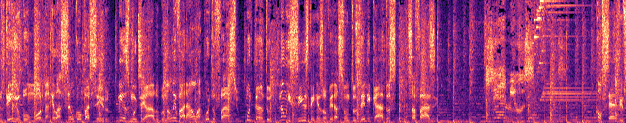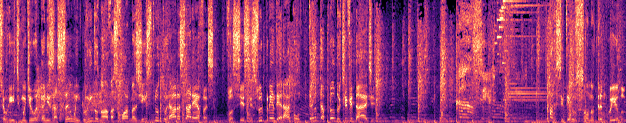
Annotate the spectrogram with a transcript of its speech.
Mantenha o bom humor na relação com o parceiro. Mesmo o diálogo não levará a um acordo fácil. Portanto, não insista em resolver assuntos delicados nessa fase. Gêmeos. Conserve o seu ritmo de organização, incluindo novas formas de estruturar as tarefas. Você se surpreenderá com tanta produtividade. Para se ter um sono tranquilo,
